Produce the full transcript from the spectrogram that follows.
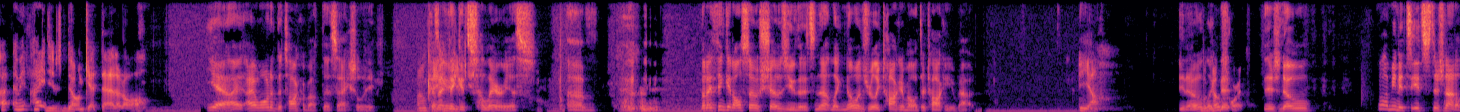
I, I mean, I just don't get that at all. Yeah, I, I wanted to talk about this actually Okay, because I think your- it's hilarious. Um, but I think it also shows you that it's not like no one's really talking about what they're talking about. Yeah, You know, Well, like go that- for it. There's no. Well, I mean, it's it's there's not a,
